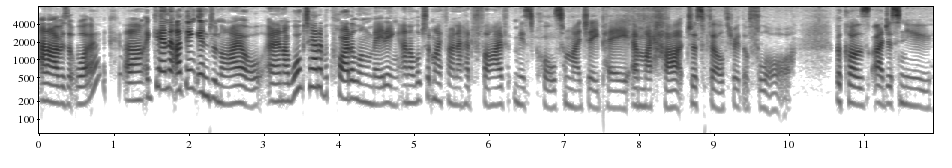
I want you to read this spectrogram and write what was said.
and I was at work. Um, again, I think in denial. And I walked out of a, quite a long meeting and I looked at my phone. I had five missed calls from my GP, and my heart just fell through the floor because I just knew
